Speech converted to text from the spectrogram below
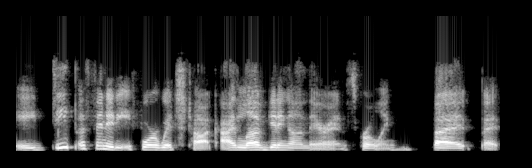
a deep affinity for WitchTok. I love getting on there and scrolling but but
